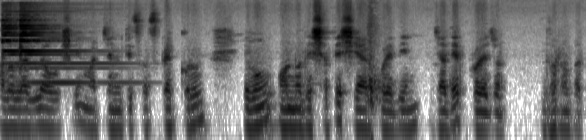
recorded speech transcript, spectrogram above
ভালো লাগলে অবশ্যই আমার চ্যানেলটি সাবস্ক্রাইব করুন এবং অন্যদের সাথে শেয়ার করে দিন যাদের প্রয়োজন। ধন্যবাদ।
